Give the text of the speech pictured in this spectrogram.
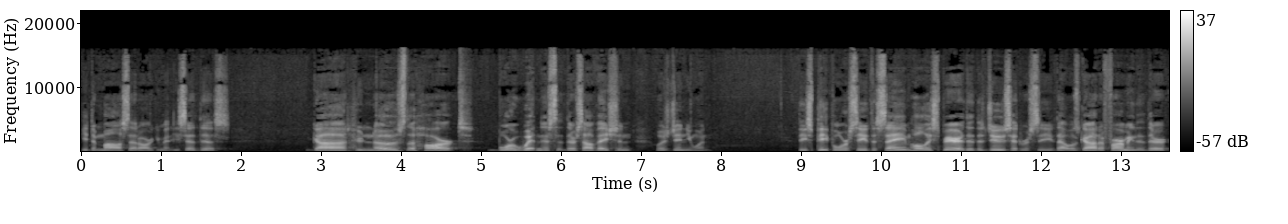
he demolished that argument. He said this God, who knows the heart, bore witness that their salvation was genuine. These people received the same Holy Spirit that the Jews had received. That was God affirming that their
